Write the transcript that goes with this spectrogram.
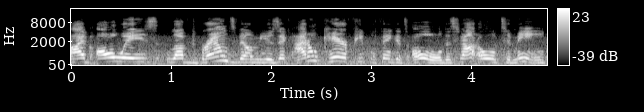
I've always loved Brownsville music. I don't care if people think it's old. It's not old to me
